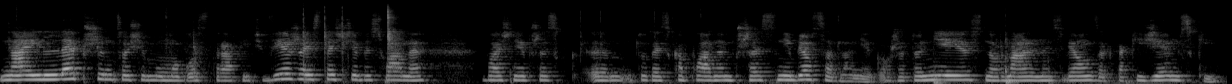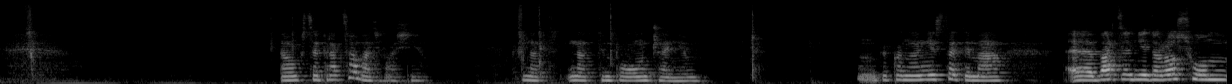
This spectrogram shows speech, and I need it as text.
najlepszym, co się mu mogło strafić. Wie, że jesteście wysłane właśnie przez tutaj z kapłanem przez niebiosa dla niego, że to nie jest normalny związek, taki ziemski. On chce pracować właśnie nad, nad tym połączeniem. No, Tylko no niestety ma e, bardzo niedorosłą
